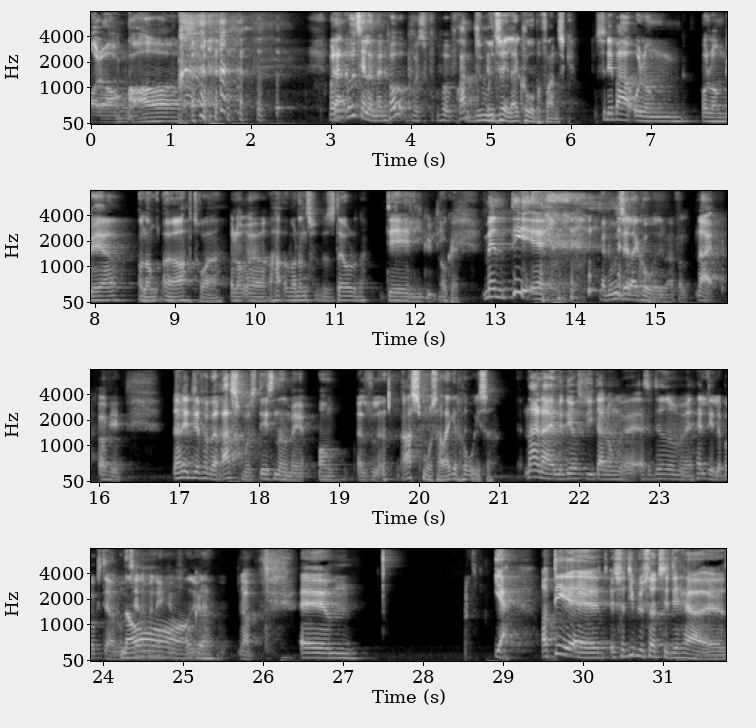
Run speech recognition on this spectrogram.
Hvordan udtaler man H på, på fransk? Du udtaler ikke H på fransk. Så det er bare Hollande, Hollande, Og long ør, tror jeg. Ha- Hvordan staver du det? Det er ligegyldigt. Okay. Men det er... Men du udtaler ikke H'et i hvert fald. Nej, okay. Nå, det er derfor med Rasmus, det er sådan noget med on, altså. Rasmus har der ikke et H i sig. Nej, nej, men det er også fordi, der er nogle, øh, altså det er noget med halvdelen af bogstaverne Nå, udtaler man ikke. okay. Nå. Øhm, ja, og det er, så de blev så til det her uh,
